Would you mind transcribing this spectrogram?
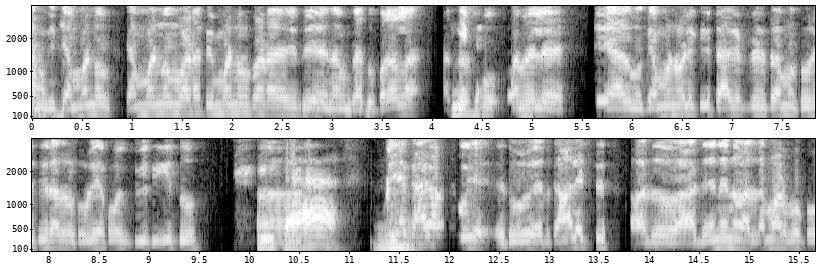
ನಮ್ಗೆ ಕೆಮ್ಮಣ್ಣು ಕೆಮ್ಮಣ್ಣು ಬೇಡ ತಿಮ್ಮಣ್ಣು ಬೇಡ ಇದೆ ನಮ್ಗ ಅದು ಬರಲ್ಲ. ಆಮೇಲೆ ಕೆಮ್ಮಣ್ಣು ಕೆಮ್ಮಣ್ಣೊಳಿಗೆ ಟಾರ್ಗೆಟ್ ಇರ್ತಾಮ ತುಳಿತೀರ ಅದ್ರ ತುಳಿಯಕ್ ಹೋಗಿ ಬೀದಿಗಿದ್ದು. ನಮ್ಗೆ. ಇದು ಅದು ಕಾಲೆತ್ತು ಅದು ಅದೇನೇನೋ ಅರ್ಧ ಮಾಡ್ಬೇಕು.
